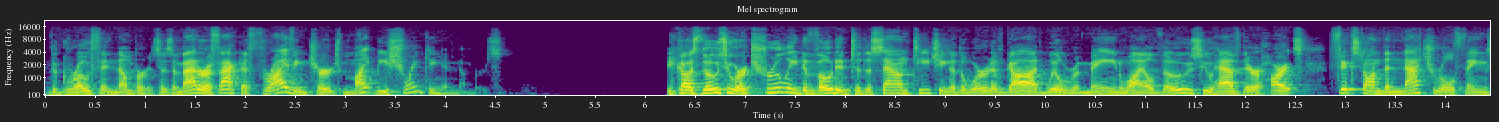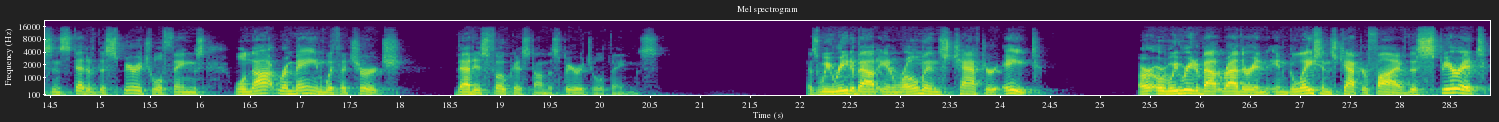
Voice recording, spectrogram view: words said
the growth in numbers. As a matter of fact, a thriving church might be shrinking in numbers. Because those who are truly devoted to the sound teaching of the Word of God will remain, while those who have their hearts fixed on the natural things instead of the spiritual things will not remain with a church that is focused on the spiritual things. As we read about in Romans chapter 8, or, or we read about rather in, in Galatians chapter 5, the spirit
